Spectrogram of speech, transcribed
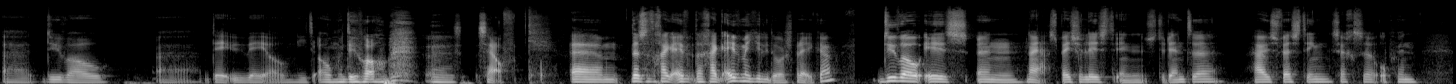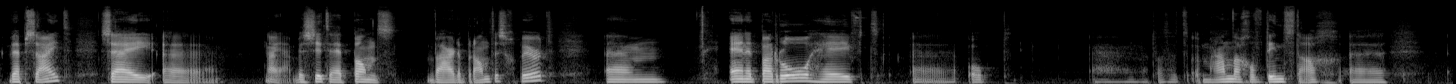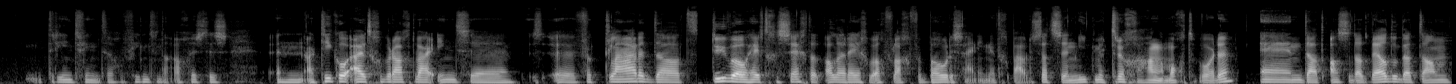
eh, Duo, eh, D-U-W-O, niet Ome Duo, eh, zelf. Ehm, dus dat ga ik even, dat ga ik even met jullie doorspreken. Duo is een nou ja, specialist in studentenhuisvesting, zeggen ze op hun website. Zij eh, nou ja, bezitten het pand waar de brand is gebeurd. Ehm, en het parool heeft eh, op, eh, wat was het, maandag of dinsdag, eh, 23 of 24 augustus, een artikel uitgebracht waarin ze eh, verklaren dat Duo heeft gezegd dat alle regenboogvlaggen verboden zijn in het gebouw. Dus dat ze niet meer teruggehangen mochten worden. En dat als ze dat wel doen, dat dan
